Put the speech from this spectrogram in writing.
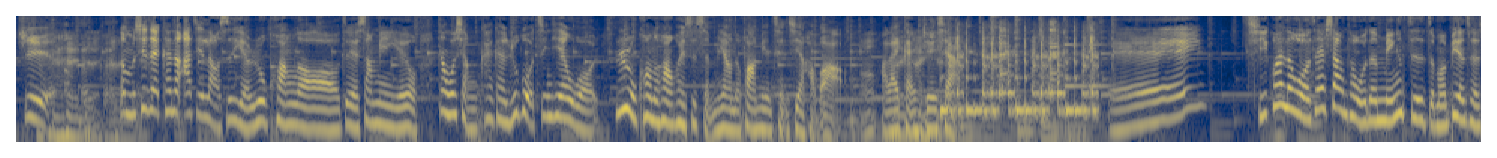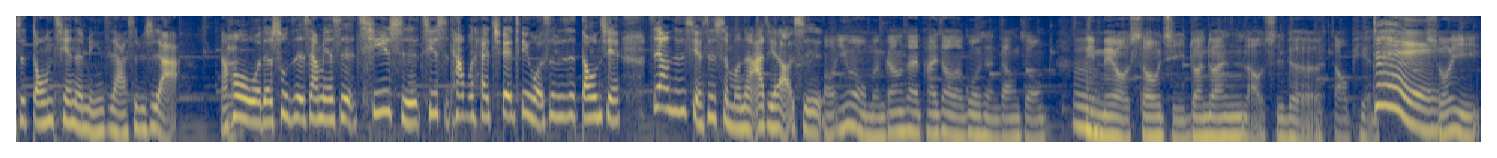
是，对。那我们现在看到阿杰老师也入框了哦，对，上面也有。那我想看看，如果今天我入框的话，会是什么样的画面呈现，好不好？好，来感觉一下。哎，奇怪了，我在上头，我的名字怎么变成是东迁的名字啊？是不是啊？然后我的数字上面是七十，七十他不太确定我是不是东迁，这样子显示什么呢？阿杰老师哦，因为我们刚刚在拍照的过程当中，并没有收集端端老师的照片，对，所以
